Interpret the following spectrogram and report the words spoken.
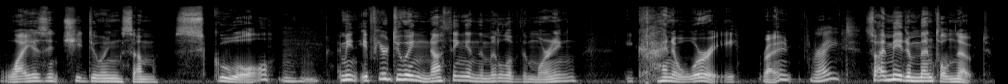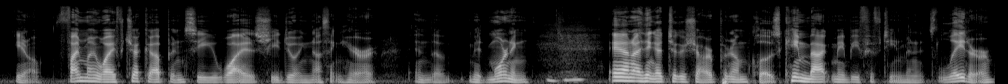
Why isn't she doing some school? Mm-hmm. I mean, if you're doing nothing in the middle of the morning, you kind of worry, right? Right. So I made a mental note, you know, find my wife, check up and see why is she doing nothing here in the mid-morning. Mm-hmm. And I think I took a shower, put on clothes, came back maybe 15 minutes later,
